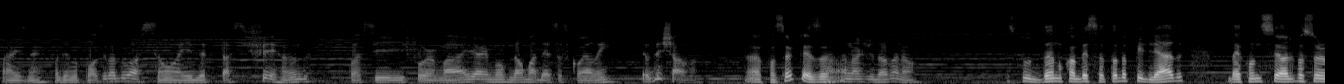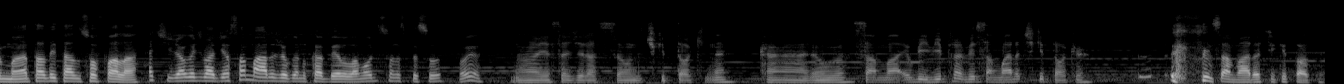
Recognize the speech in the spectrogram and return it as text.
paz, né? Fazendo pós-graduação aí, deve estar tá se ferrando para se formar e a irmã dar uma dessas com ela, hein? Eu deixava. Ah, com certeza. Ah, não ajudava não. Estudando com a cabeça toda pilhada, daí quando você olha pra sua irmã, tá deitada no sofá lá. A te joga de ladinho a Samara jogando cabelo lá, maldiçoando as pessoas. Olha. Ai, essa geração do TikTok, né? Caramba, Samara, eu vivi pra ver Samara TikToker. Samara TikToker.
